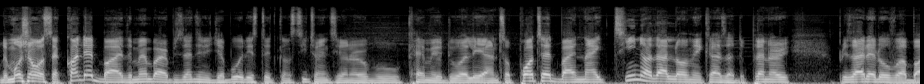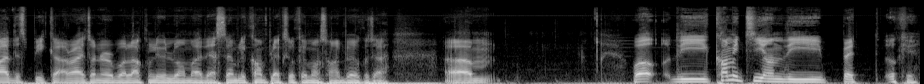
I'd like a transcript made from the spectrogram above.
The motion was seconded by the member representing the Ijebu Ode State constituency, Honorable Kemi Oduwale, and supported by 19 other lawmakers at the plenary, presided over by the Speaker, Right Honorable Lakunle Oluomo, the Assembly Complex, Oke-Mosan Abeokuta. Um, well, the committee on the pet, okay.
